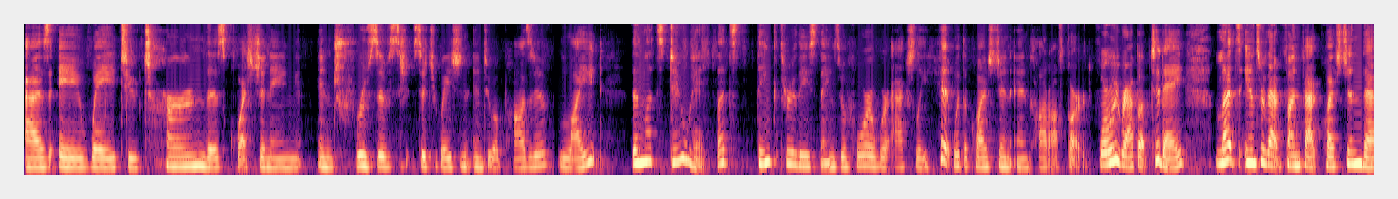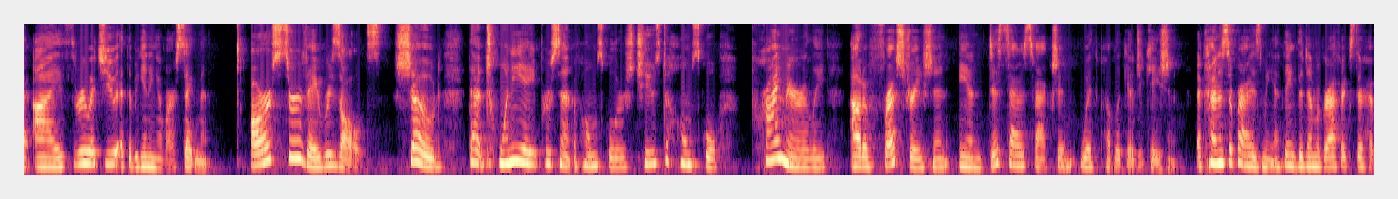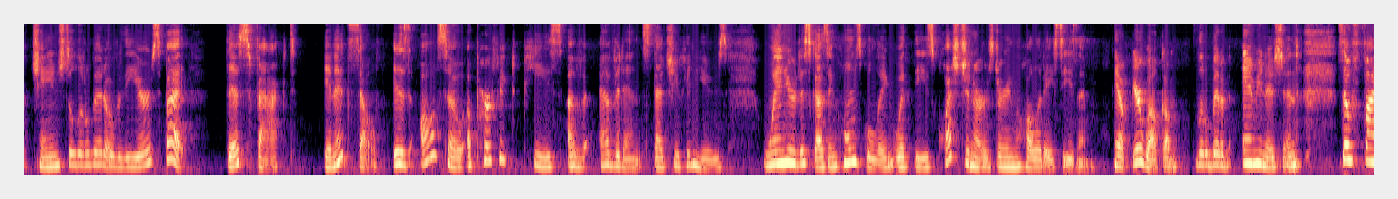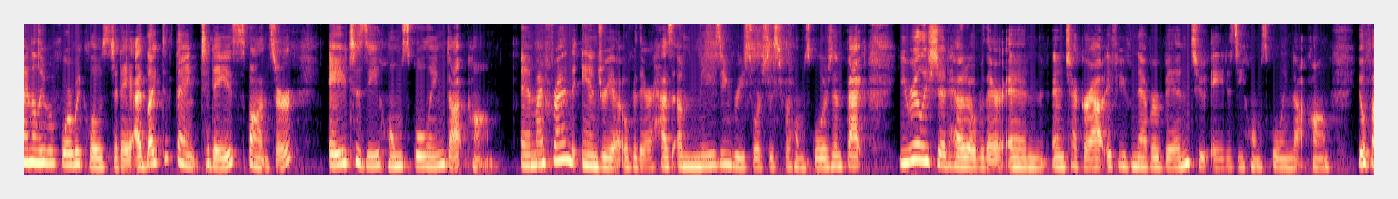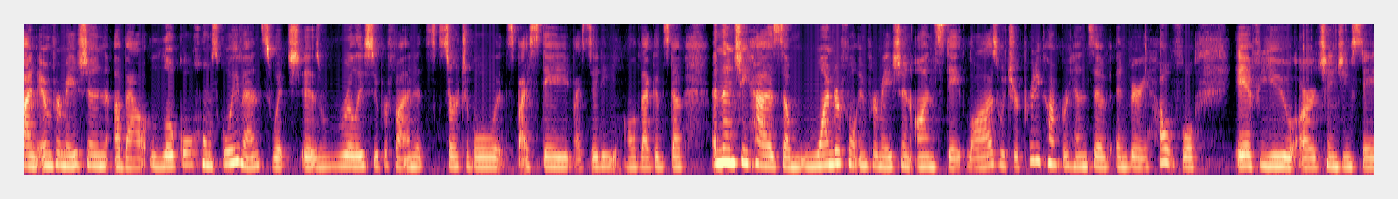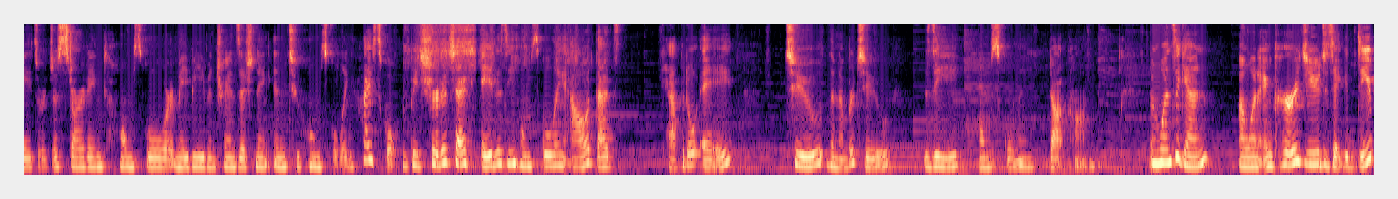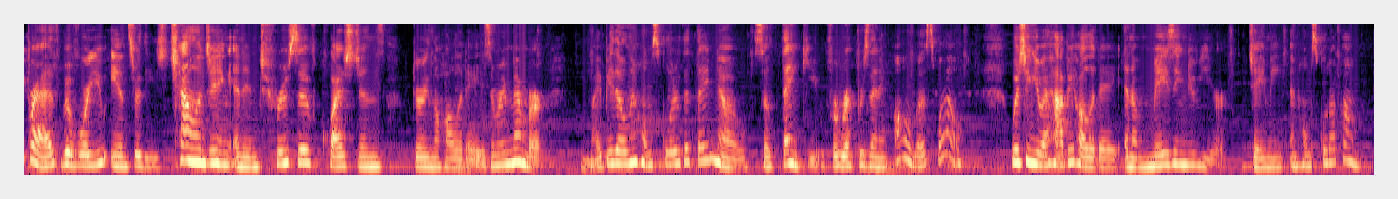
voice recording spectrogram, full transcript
as a way to turn this questioning, intrusive situation into a positive light, then let's do it. Let's think through these things before we're actually hit with the question and caught off guard. Before we wrap up today, let's answer that fun fact question that I threw at you at the beginning of our segment. Our survey results showed that 28% of homeschoolers choose to homeschool primarily out of frustration and dissatisfaction with public education. That kind of surprised me. I think the demographics there have changed a little bit over the years, but this fact in itself is also a perfect piece of evidence that you can use when you're discussing homeschooling with these questioners during the holiday season. Yep, you're welcome. A little bit of ammunition. So, finally, before we close today, I'd like to thank today's sponsor, A to Z Homeschooling.com. And my friend Andrea over there has amazing resources for homeschoolers. In fact, you really should head over there and, and check her out if you've never been to a to z homeschooling.com. You'll find information about local homeschool events, which is really super fun. It's searchable, it's by state, by city, all of that good stuff. And then she has some wonderful information on state laws, which are pretty comprehensive and very helpful if you are changing states or just starting to homeschool or maybe even transitioning into homeschooling high school. Be sure to check A to Z homeschooling out. That's capital A to the number two, Z homeschooling.com. And once again, I want to encourage you to take a deep breath before you answer these challenging and intrusive questions during the holidays. And remember, you might be the only homeschooler that they know, so thank you for representing all of us well. Wishing you a happy holiday and amazing new year. Jamie and homeschool.com.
